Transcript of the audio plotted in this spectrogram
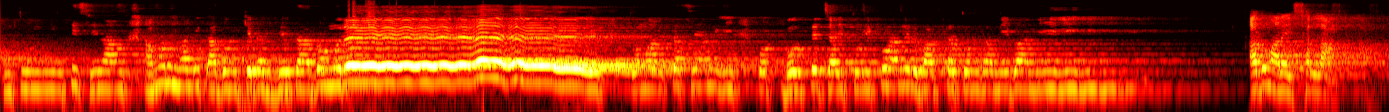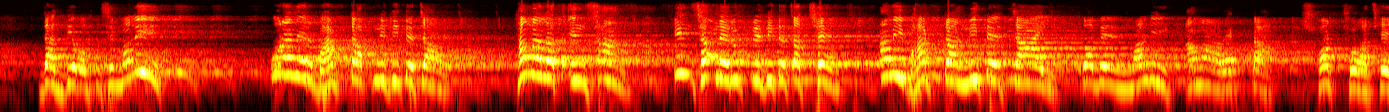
কিন্তু আমার মালিক আদমকে ডাক আদম রে। তোমার কাছে আমি বলতে চাই, তুমি কোরআনের ভারটা তোমরা নিবানি আদম আলাইহিস সালাম ডাক দিয়ে বলতেছে, মালিক, কোরআনের ভাগটা আপনি দিতে চান। হামালাত ইনসান, ইনসানের উপরে দিতে চাচ্ছেন। আমি ভাগটা নিতে চাই, তবে মালিক আমার একটা শর্ত আছে।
